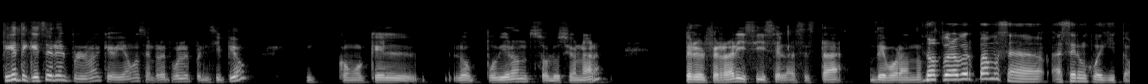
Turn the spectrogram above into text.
Fíjate que ese era el problema que veíamos en Red Bull al principio y como que el- lo pudieron solucionar, pero el Ferrari sí se las está devorando. No, pero a ver, vamos a hacer un jueguito.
